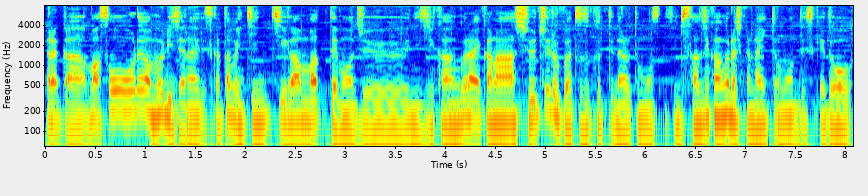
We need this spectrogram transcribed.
なんか、まあ、それは無理じゃないですか。多分1日頑張っても12時間ぐらいかな。集中力が続くってなるともう1日3時間ぐらいしかないと思うんですけど、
